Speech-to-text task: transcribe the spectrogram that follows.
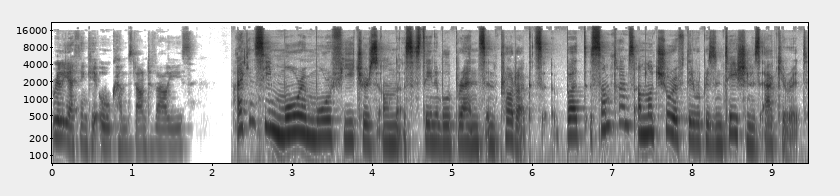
really, I think it all comes down to values. I can see more and more features on sustainable brands and products, but sometimes I'm not sure if the representation is accurate.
